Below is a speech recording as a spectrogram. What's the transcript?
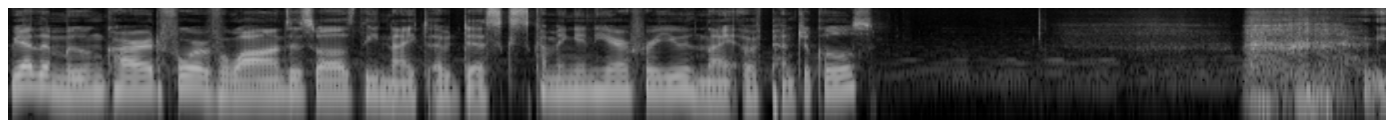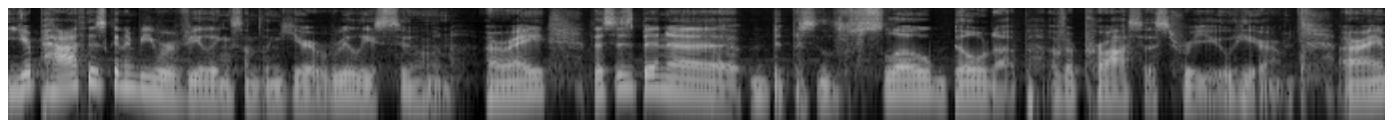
we have the moon card four of wands as well as the knight of discs coming in here for you knight of pentacles your path is going to be revealing something here really soon. All right. This has been a slow buildup of a process for you here. All right.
